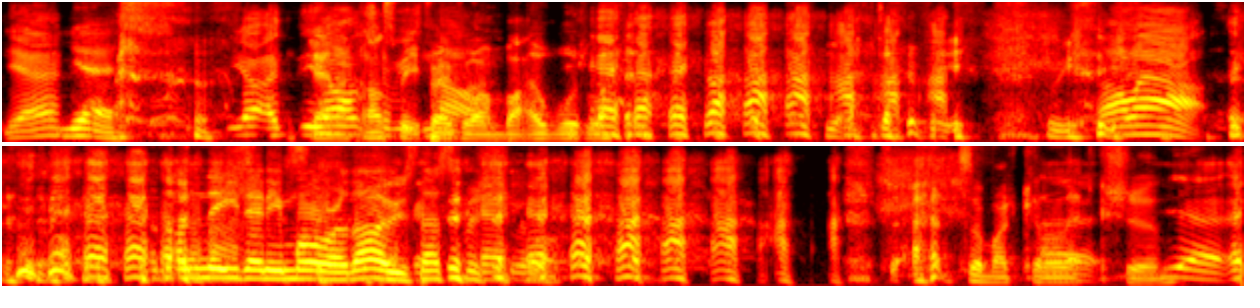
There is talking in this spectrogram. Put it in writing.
Yeah. Yes. Yeah. The Yeah, I can't speak for no. everyone, but I would like. Yeah, I don't think we- I'm out. I don't need any more of those, that's for sure. to add to my uh, collection. yeah.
